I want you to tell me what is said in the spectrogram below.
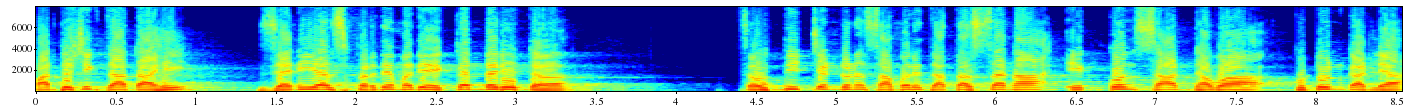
पारितोषिक जात आहे. ज्यांनी या स्पर्धेमध्ये एकंदरीत चौतीस चेंडून सामोरे जात असताना एकोणसाठ धावा कुठून काढल्या?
